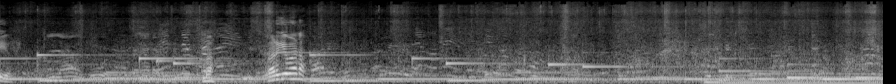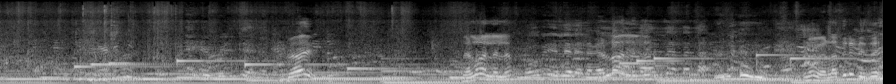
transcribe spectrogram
ചെയ്യും. വർഗി വേണം വെള്ളമല്ലല്ലോ? വെള്ളമല്ലല്ലോ? വെള്ളത്തിന്റെ ഡിസൈൻ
